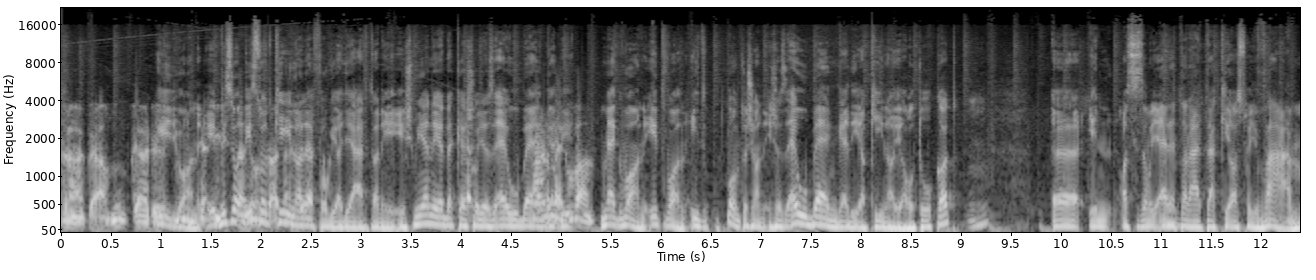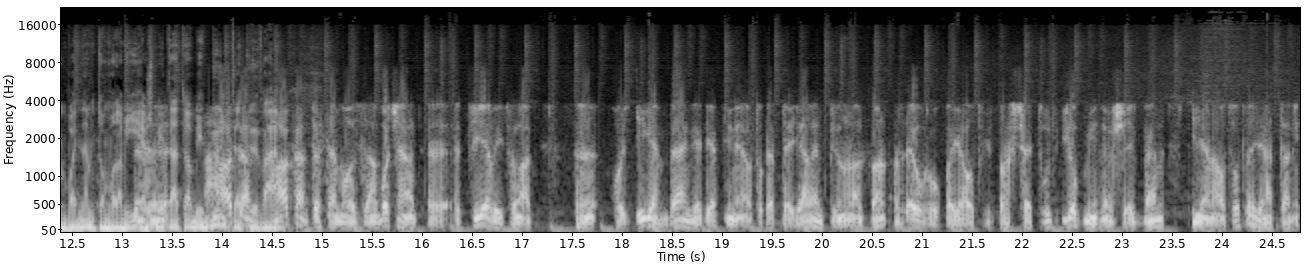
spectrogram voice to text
drága a munkaerő. Így van. minden. Én viszont, viszont drága. Kína le fogja gyártani. És milyen érdekes, hogy az EU beengedi. megvan. Megvan, itt van, itt pontosan. És az EU beengedi a kínai autókat. Uh-huh. Én azt hiszem, hogy erre találták ki azt, hogy vám, vagy nem tudom, valami ilyesmi, tehát ami büntető vám. halkan teszem hozzá, bocsánat, ö, hogy igen, beengedi a kínai autókat, de jelen pillanatban az európai autóipar se tud jobb minőségben ilyen autót legyártani.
